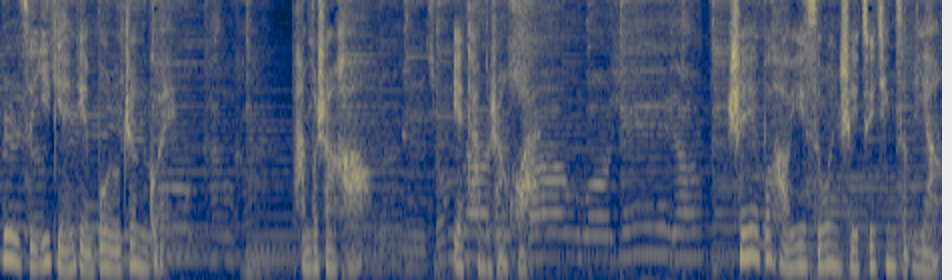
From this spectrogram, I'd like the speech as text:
日子一点点步入正轨，谈不上好，也谈不上坏，谁也不好意思问谁最近怎么样。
